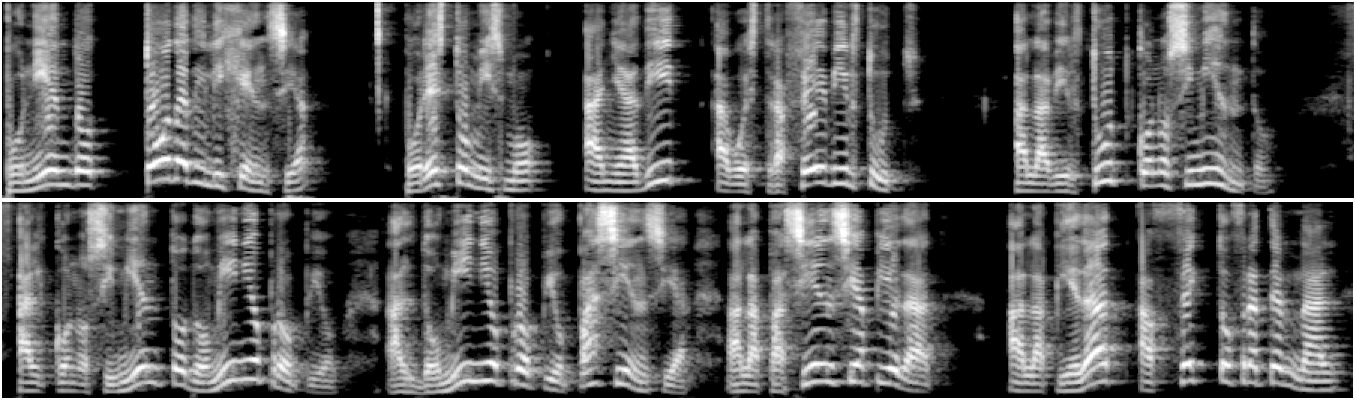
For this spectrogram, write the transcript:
poniendo toda diligencia, por esto mismo, añadid a vuestra fe virtud, a la virtud conocimiento, al conocimiento dominio propio, al dominio propio paciencia, a la paciencia piedad, a la piedad afecto fraternal,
